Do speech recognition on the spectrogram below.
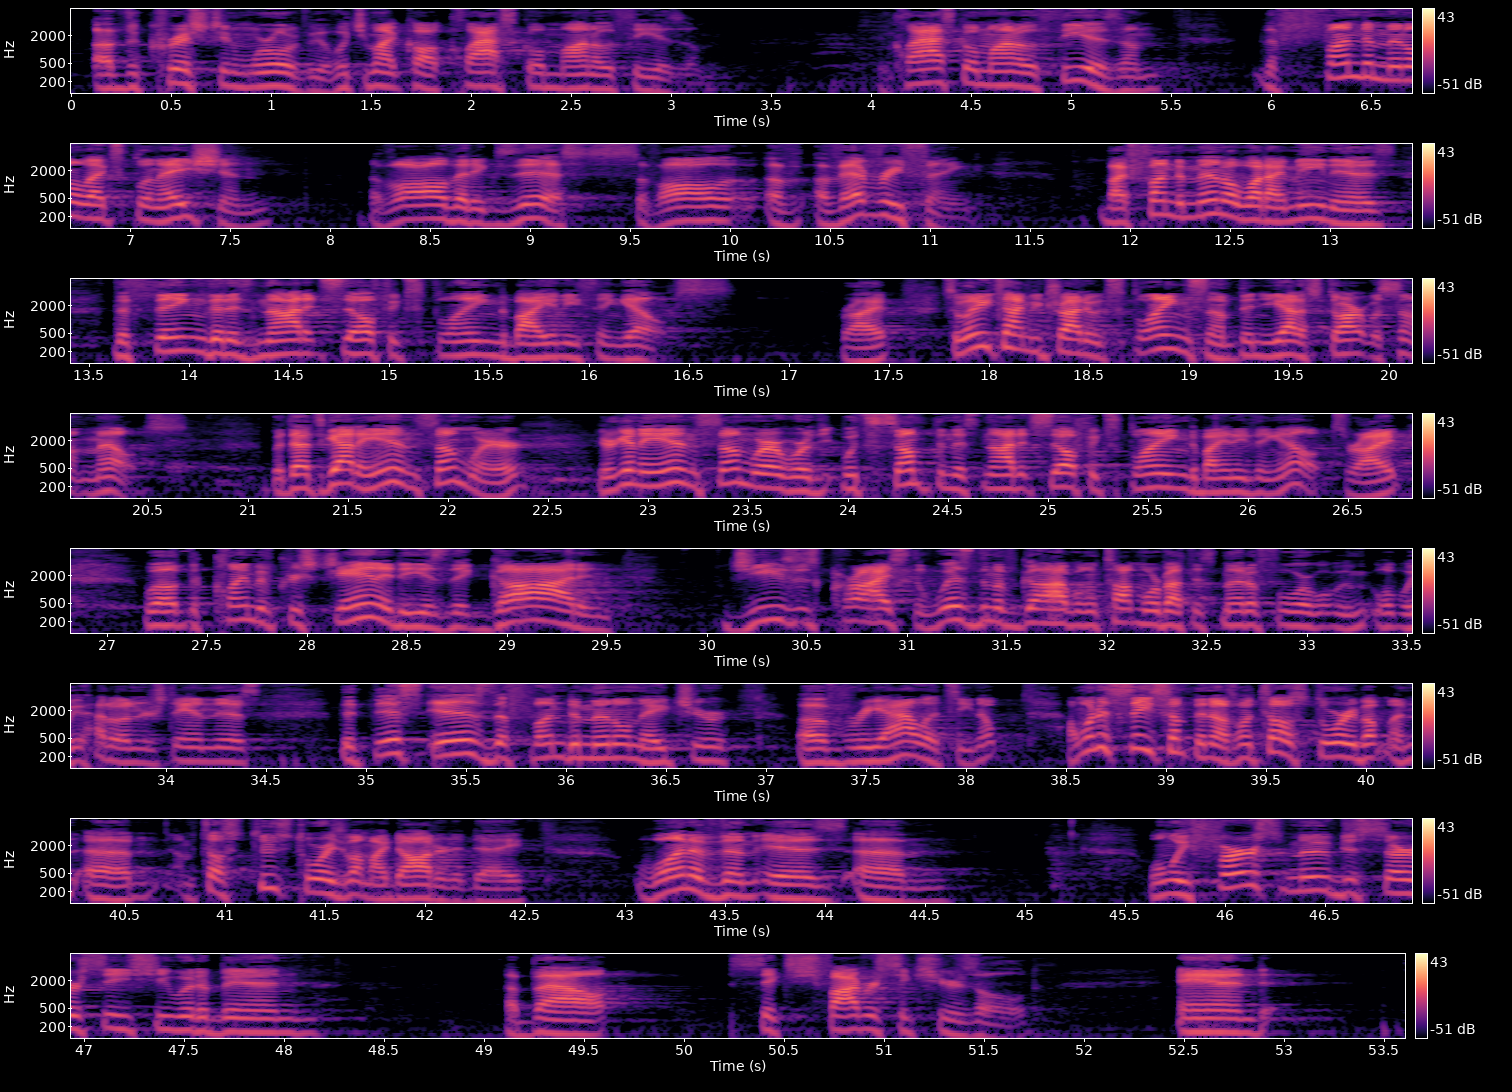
of the Christian worldview, what you might call classical monotheism. In classical monotheism, the fundamental explanation of all that exists, of all of, of everything. By fundamental, what I mean is the thing that is not itself explained by anything else. Right? So anytime you try to explain something, you got to start with something else. But that's got to end somewhere. You're going to end somewhere where, with something that's not itself explained by anything else, right? Well, the claim of Christianity is that God and Jesus Christ, the wisdom of God, we're going to talk more about this metaphor, what we, what we, how to understand this, that this is the fundamental nature of reality. Now, I want to say something else. I want to tell a story about my, uh, I'm going to tell two stories about my daughter today. One of them is um, when we first moved to Searcy, she would have been about six, five or six years old. And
